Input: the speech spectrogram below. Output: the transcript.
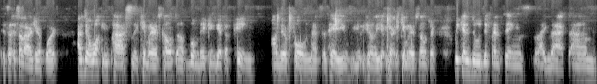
It's a, it's a large airport. As they're walking past the Air's counter, boom, they can get a ping on their phone that says, hey, you, you, you know, you're at the Air's counter. We can do different things like that. Um,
